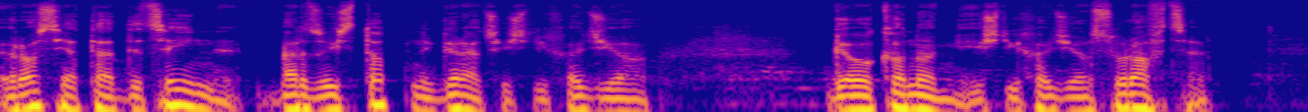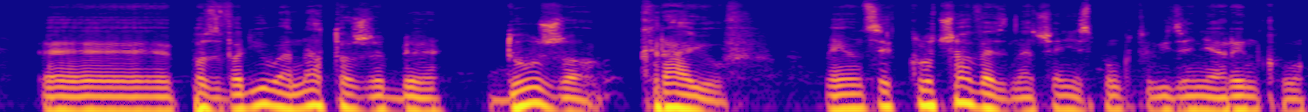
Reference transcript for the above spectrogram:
Rosja tradycyjny, bardzo istotny gracz, jeśli chodzi o geoekonomię, jeśli chodzi o surowce, pozwoliła na to, żeby dużo krajów mających kluczowe znaczenie z punktu widzenia rynku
